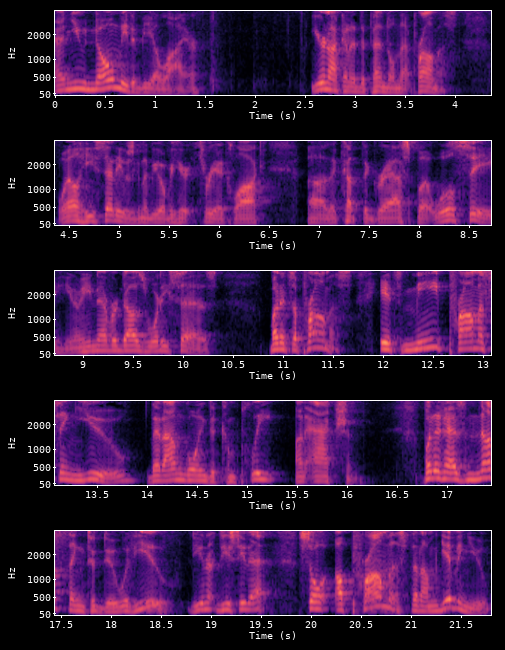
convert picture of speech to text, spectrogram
and you know me to be a liar, you're not going to depend on that promise. Well, he said he was going to be over here at three o'clock uh, to cut the grass, but we'll see. You know, he never does what he says, but it's a promise. It's me promising you that I'm going to complete an action, but it has nothing to do with you. Do you know? Do you see that? So a promise that I'm giving you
